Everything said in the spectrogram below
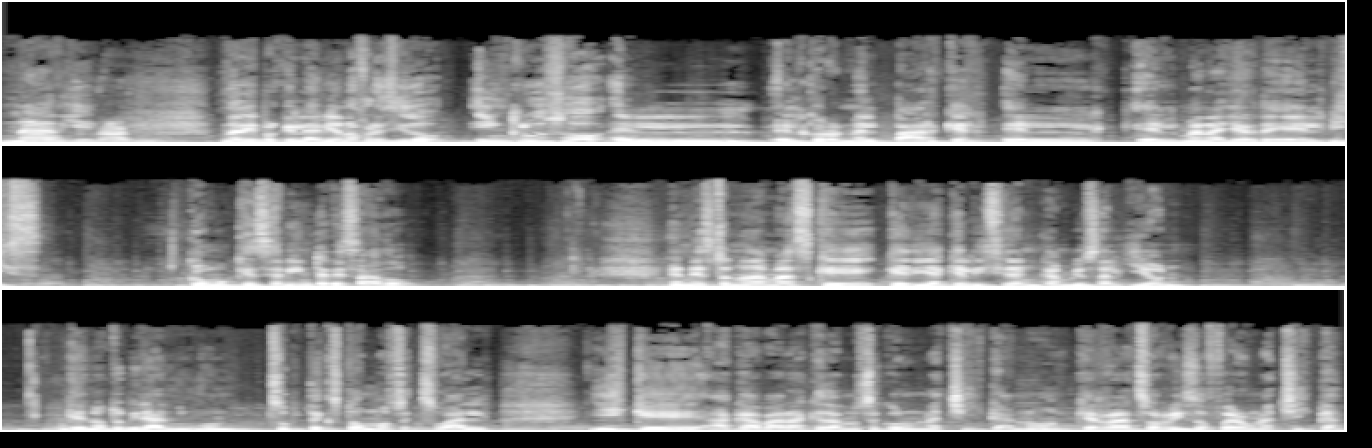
No, Nadie. nadie. Nadie, porque le habían ofrecido incluso el, el coronel Parker, el, el manager de Elvis, como que se había interesado en esto nada más que quería que le hicieran cambios al guion. Que no tuviera ningún subtexto homosexual y que acabara quedándose con una chica, ¿no? Que Ratso Rizzo fuera una chica.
